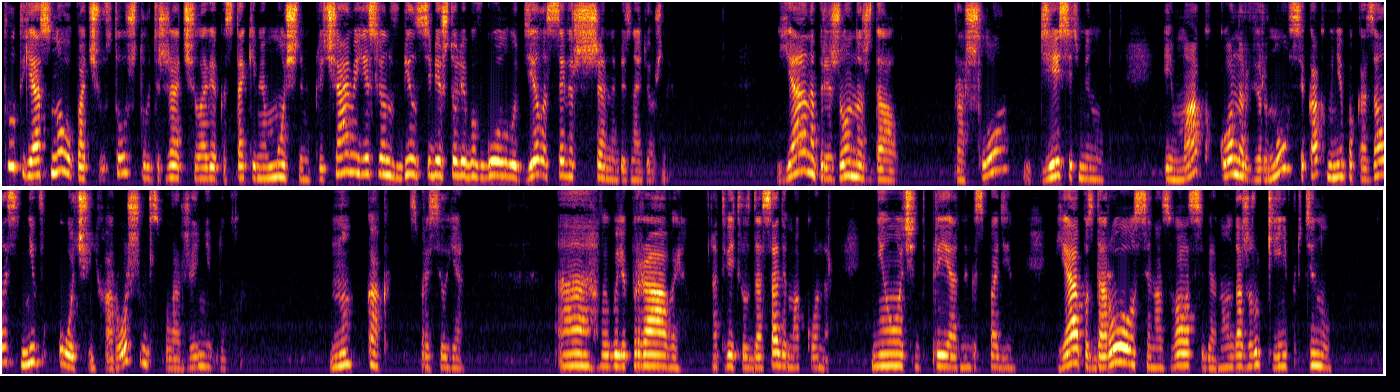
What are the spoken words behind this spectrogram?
Тут я снова почувствовал, что удержать человека с такими мощными плечами, если он вбил себе что-либо в голову, дело совершенно безнадежное. Я напряженно ждал, Прошло десять минут, и Мак Коннор вернулся, как мне показалось, не в очень хорошем расположении духа. «Ну, как?» – спросил я. «А, вы были правы», – ответил с досадой МакКоннор. «Не очень-то приятный господин. Я поздоровался, назвал себя, но он даже руки не протянул.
